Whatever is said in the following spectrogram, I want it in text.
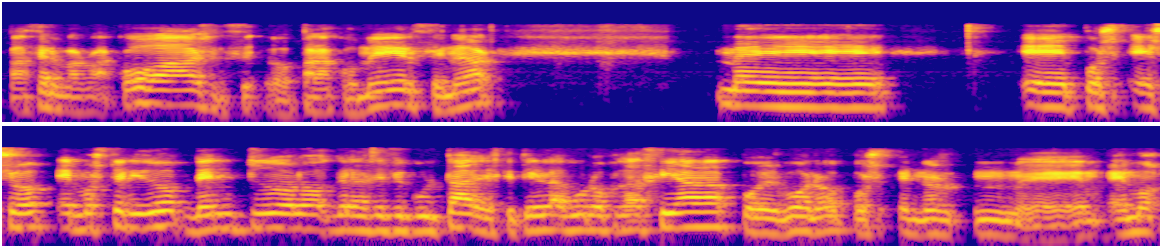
para hacer barbacoas, para comer, cenar. Eh, pues eso hemos tenido dentro de las dificultades que tiene la burocracia, pues bueno, pues nos, eh, hemos,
